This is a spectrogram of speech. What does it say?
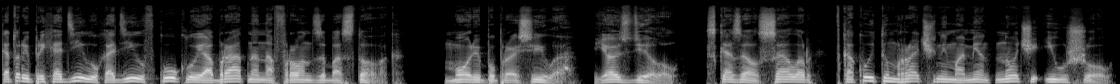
который приходил, уходил в куклу и обратно на фронт забастовок. «Море попросило. Я сделал», — сказал Селлар в какой-то мрачный момент ночи и ушел.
